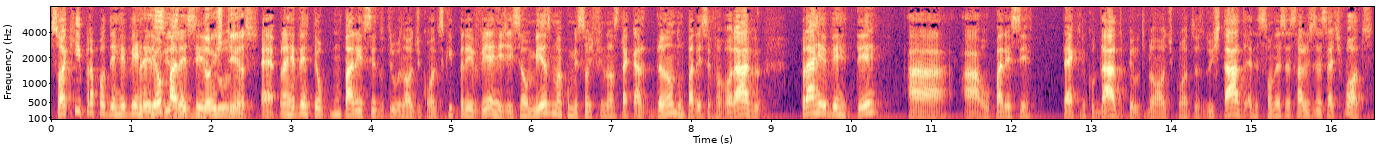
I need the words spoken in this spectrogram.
Só que para poder reverter Precisa o parecer dois dos, é, para reverter um parecer do Tribunal de Contas que prevê a rejeição, mesmo a Comissão de Finanças da Casa dando um parecer favorável, para reverter a, a, o parecer técnico dado pelo Tribunal de Contas do Estado, é, são necessários 17 votos.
